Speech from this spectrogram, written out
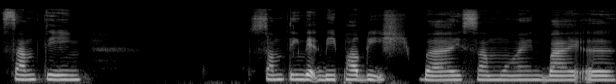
something something that be published by someone by a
